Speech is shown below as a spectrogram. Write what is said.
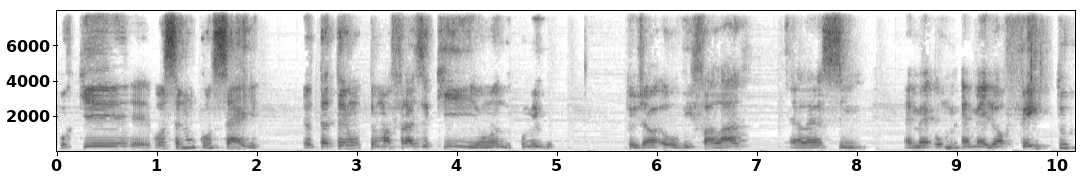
Porque você não consegue. Eu até tenho, tenho uma frase que eu ando comigo, que eu já ouvi falar, ela é assim, é, me, é melhor feito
